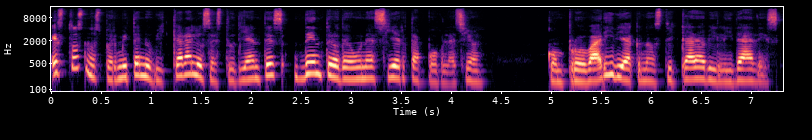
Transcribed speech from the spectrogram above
Estos nos permiten ubicar a los estudiantes dentro de una cierta población, comprobar y diagnosticar habilidades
